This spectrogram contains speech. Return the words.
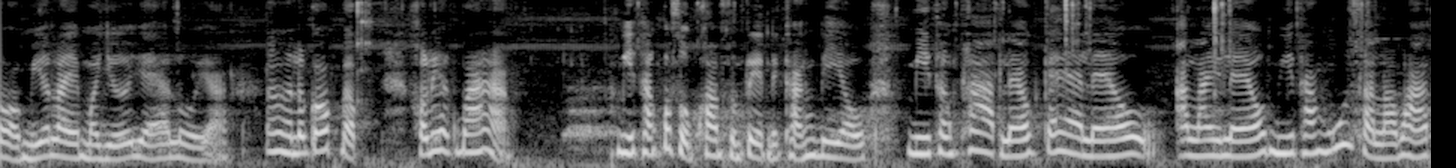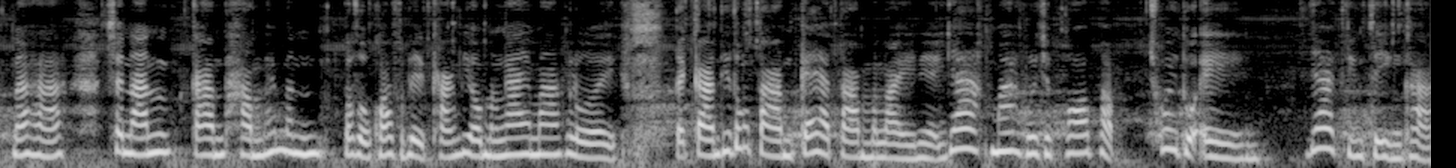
ต่อมีอะไรมาเยอะแยะเลยอะเออ แล้วก็แบบเขาเรียกว่ามีทั้งประสบความสำเร็จในครั้งเดียว มีทั้งพลาดแล้วแก้แล้วอะไรแล้ว มีทั้งอู้สารพัดนะคะ ฉะนั้นการทำให้มันประสบความสำเร็จครั้งเดียวมันง่ายมากเลย แต่การที่ต้องตามแก้ตามอะไรเนี่ยยากมากโดยเฉพาะแบบช่วยตัวเอง ยากจริง ๆ ค่ะ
